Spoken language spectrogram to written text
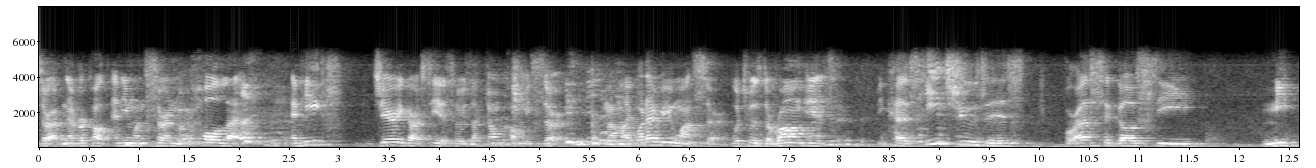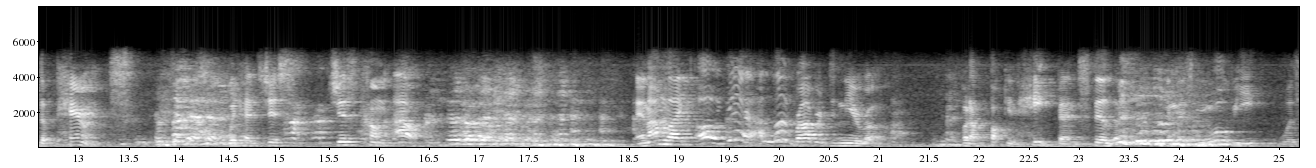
sir. I've never called anyone sir in my whole life. And he's Jerry Garcia, so he's like, don't call me sir. And I'm like, whatever you want, sir. Which was the wrong answer because he chooses for us to go see Meet the Parents, which had just just come out. And I'm like, oh yeah, I love Robert De Niro, but I fucking hate Ben Stiller. And this movie was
